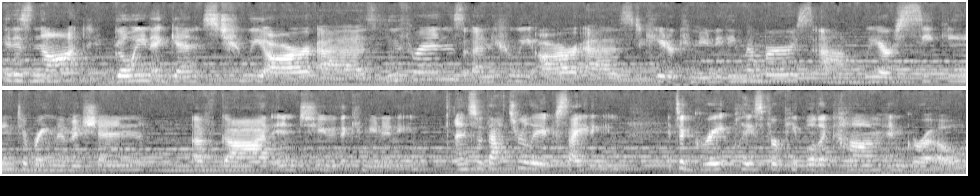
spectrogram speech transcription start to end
it is not going against who we are as Lutherans and who we are as Decatur community members. Um, we are seeking to bring the mission of God into the community, and so that's really exciting. It's a great place for people to come and grow.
